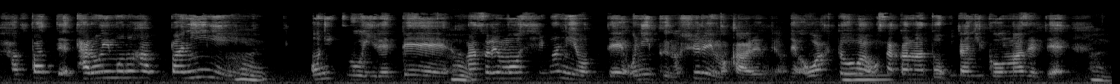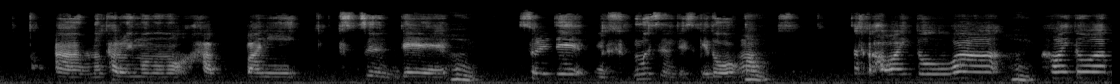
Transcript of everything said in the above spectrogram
葉っぱ。ってタロイモの葉っぱにはい。お肉を入れて、はい。まあ、それも島によってお肉の種類も変わるんだよね。オアフ島はお魚と豚肉を混ぜてはい。あのタロイモの葉っぱに包んではい。それで蒸すんですけど、まあはい確かハワイ島ははい。ハワイ島は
